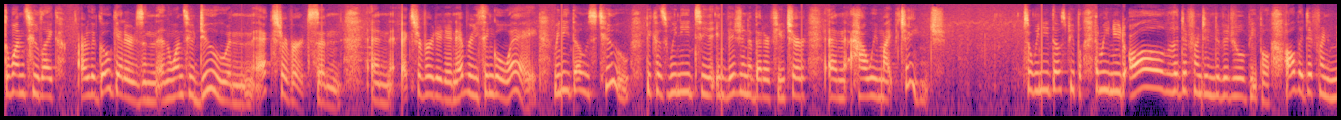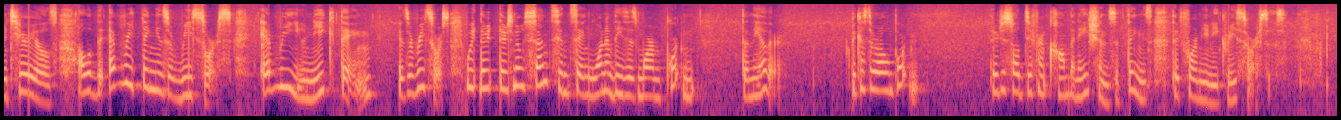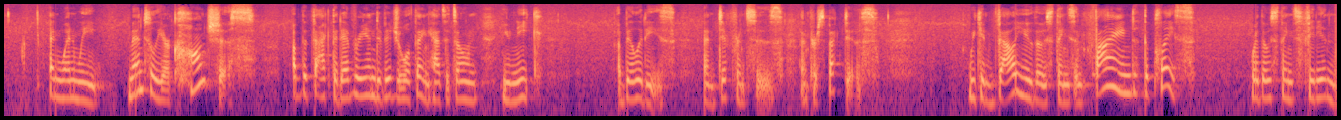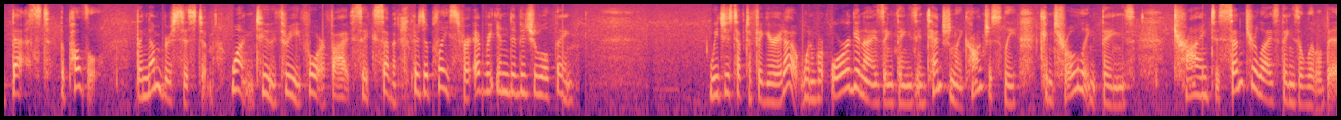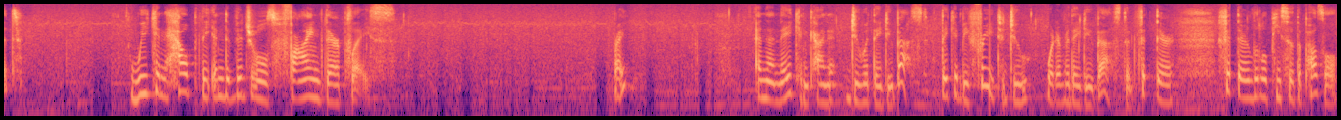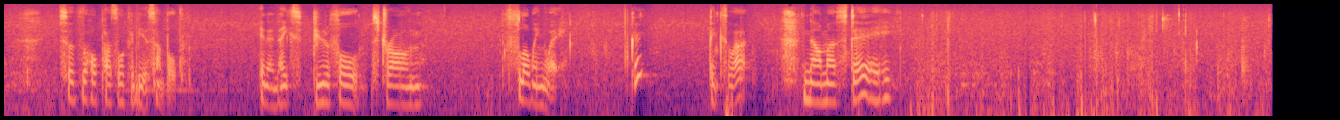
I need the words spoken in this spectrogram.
The ones who like are the go-getters and, and the ones who do and extroverts and, and extroverted in every single way. We need those too because we need to envision a better future and how we might change. So we need those people, and we need all the different individual people, all the different materials, all of the everything is a resource. Every unique thing is a resource. We, there, there's no sense in saying one of these is more important than the other because they're all important. They're just all different combinations of things that form unique resources. And when we mentally are conscious of the fact that every individual thing has its own unique abilities and differences and perspectives, we can value those things and find the place where those things fit in the best, the puzzle the number system. One, two, three, four, five, six, seven. There's a place for every individual thing. We just have to figure it out. When we're organizing things intentionally, consciously, controlling things, trying to centralize things a little bit, we can help the individuals find their place. Right? And then they can kind of do what they do best. They can be free to do whatever they do best and fit their, fit their little piece of the puzzle so that the whole puzzle can be assembled in a nice, beautiful, strong, flowing way. Okay? Thanks a lot. Namaste.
